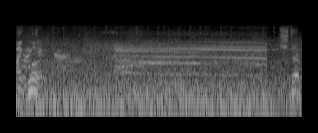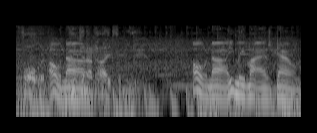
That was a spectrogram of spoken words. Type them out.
Like, look. step forward. Oh, nah. You cannot hide from me. Oh nah, he laid my ass down.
